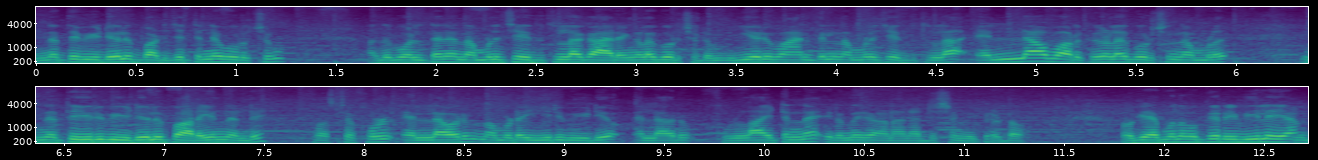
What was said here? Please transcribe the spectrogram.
ഇന്നത്തെ വീഡിയോയിൽ ബഡ്ജറ്റിനെ കുറിച്ചും അതുപോലെ തന്നെ നമ്മൾ ചെയ്തിട്ടുള്ള കാര്യങ്ങളെ കുറിച്ചിട്ടും ഈ ഒരു വാനത്തിൽ നമ്മൾ ചെയ്തിട്ടുള്ള എല്ലാ വർക്കുകളെ കുറിച്ചും നമ്മൾ ഇന്നത്തെ ഈ ഒരു വീഡിയോയിൽ പറയുന്നുണ്ട്. ഫസ്റ്റ് ഓഫ് ഓൾ എല്ലാവരും നമ്മുടെ ഈ ഒരു വീഡിയോ എല്ലാവരും ഫുള്ളായിട്ട് തന്നെ ഇരുന്ന് കാണാനായിട്ട് ശ്രമിക്കുക കേട്ടോ. ഓക്കെ അപ്പോൾ നമുക്ക് റിവീൽ ചെയ്യാം.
